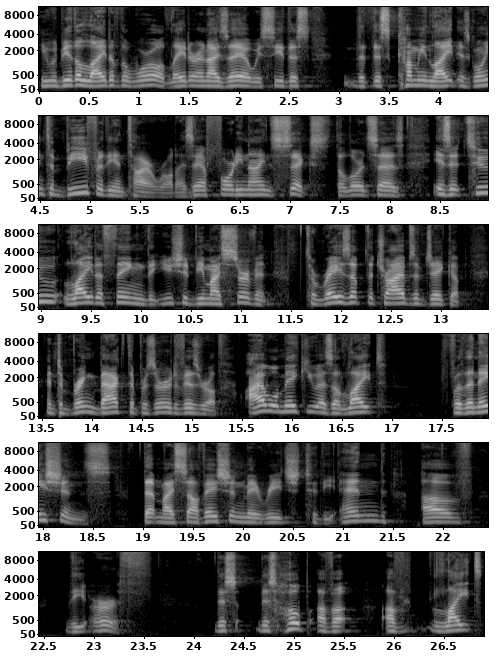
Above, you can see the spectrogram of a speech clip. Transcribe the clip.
He would be the light of the world. Later in Isaiah, we see this that this coming light is going to be for the entire world. Isaiah 49 6, the Lord says, Is it too light a thing that you should be my servant to raise up the tribes of Jacob and to bring back the preserved of Israel? I will make you as a light for the nations, that my salvation may reach to the end of the earth. This, this hope of, a, of light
